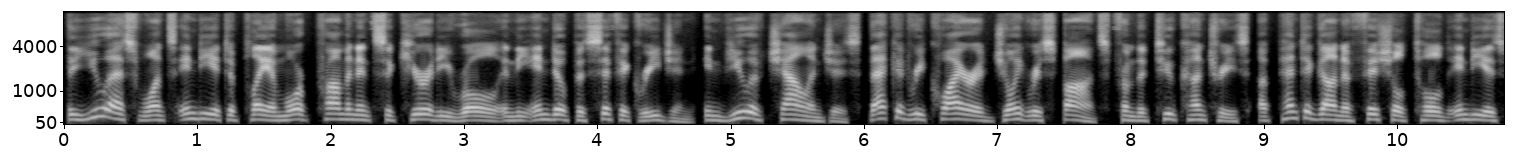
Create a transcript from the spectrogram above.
The U.S. wants India to play a more prominent security role in the Indo-Pacific region, in view of challenges that could require a joint response from the two countries, a Pentagon official told India's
